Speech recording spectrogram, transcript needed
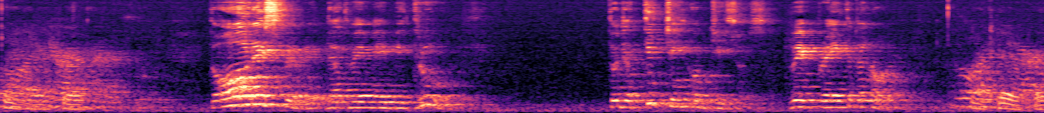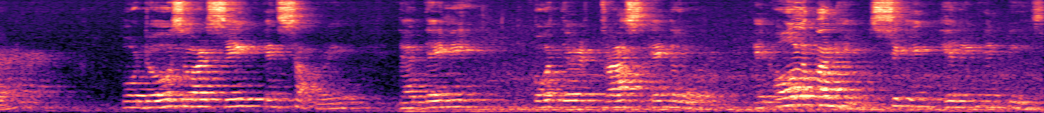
Prayer. To all the Spirit, that we may be true to the teaching of Jesus, we pray to the Lord. Prayer. For those who are sick and suffering, that they may put their trust in the Lord, and all upon Him, seeking healing and peace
